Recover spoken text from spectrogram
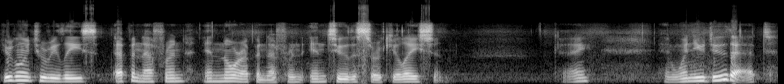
You're going to release epinephrine and norepinephrine into the circulation. Okay? And when you do that,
